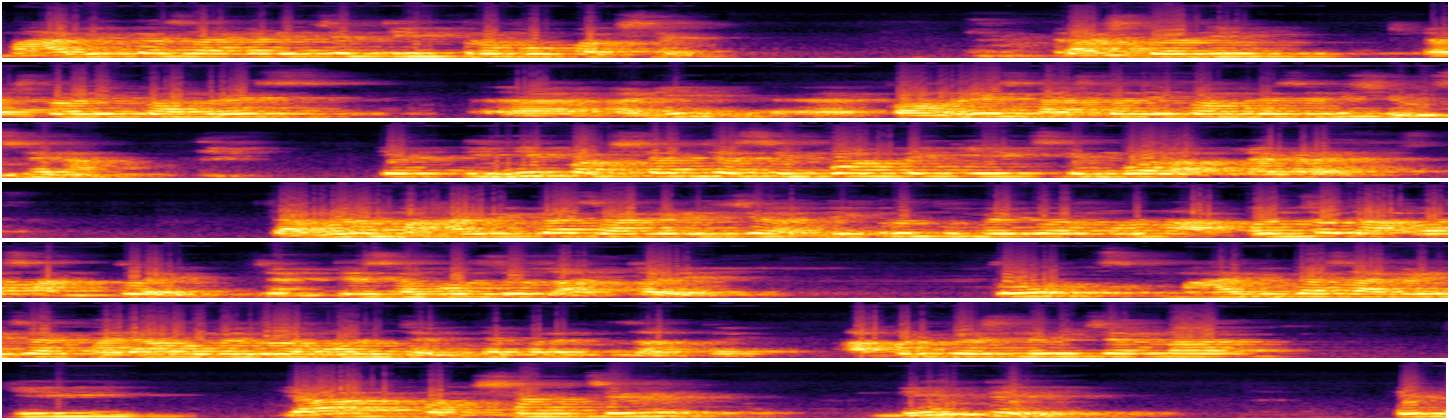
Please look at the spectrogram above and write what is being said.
महाविकास आघाडीचे तीन प्रमुख पक्ष आहेत. राष्ट्रवादी राष्ट्रवादी काँग्रेस आणि काँग्रेस राष्ट्रवादी काँग्रेस आणि शिवसेना या तिन्ही पक्षांच्या सिम्बॉल पैकी एक सिम्बॉल आपल्याकडे आहे. त्यामुळे महाविकास आघाडीचे अधिकृत उमेदवार म्हणून आपण जो दावा सांगतोय जनतेसमोर जो जातोय तो महाविकास आघाडीचा खरा उमेदवार म्हणून जनतेपर्यंत जातोय. आपण प्रश्न विचारला की या पक्षांचे नेते हे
